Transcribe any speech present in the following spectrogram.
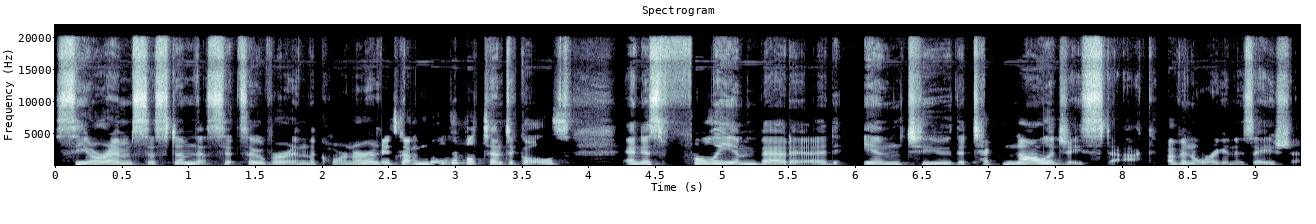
CRM system that sits over in the corner. It's got multiple tentacles and is fully embedded into the technology stack of an organization.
